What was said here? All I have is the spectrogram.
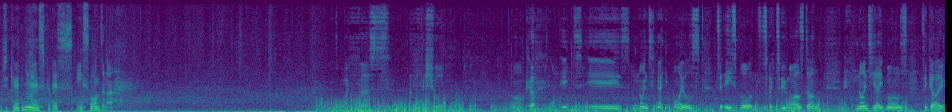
which is good news for this East Londoner. It's my first official marker. It is 98 miles to Eastbourne, so two miles done, 98 miles to go.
